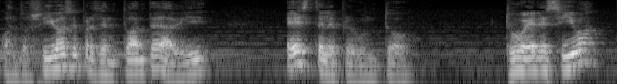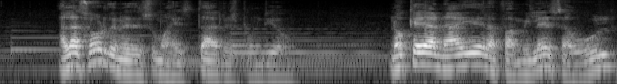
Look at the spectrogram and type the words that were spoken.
Cuando Siba se presentó ante David, éste le preguntó, ¿Tú eres Siba? A las órdenes de su majestad respondió, no queda nadie de la familia de Saúl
